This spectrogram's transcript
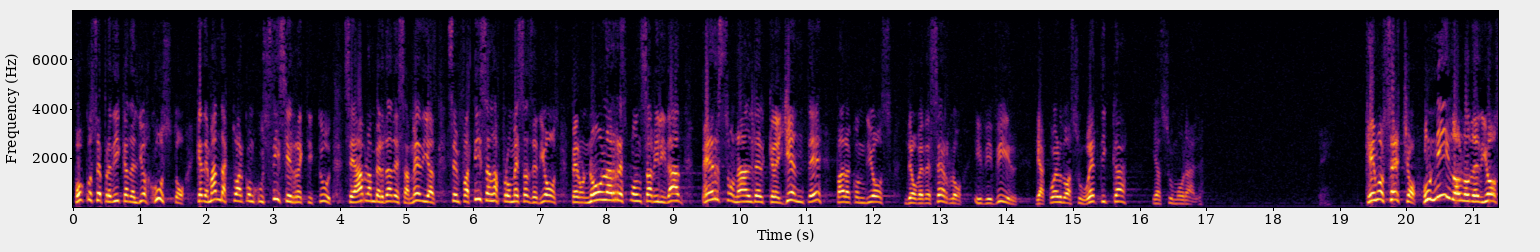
Poco se predica del Dios justo, que demanda actuar con justicia y rectitud. Se hablan verdades a medias, se enfatizan las promesas de Dios, pero no la responsabilidad personal del creyente para con Dios de obedecerlo y vivir de acuerdo a su ética y a su moral. ¿Qué hemos hecho? Un ídolo de Dios.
